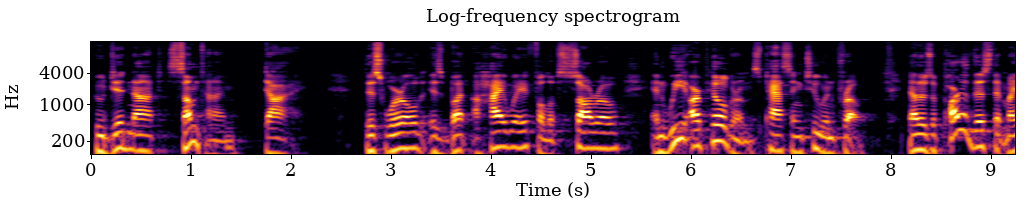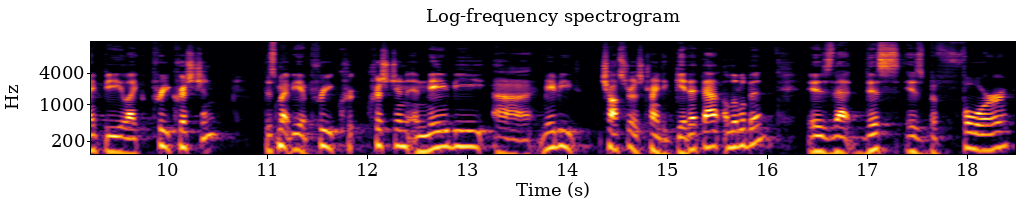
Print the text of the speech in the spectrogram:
who did not sometime die. This world is but a highway full of sorrow, and we are pilgrims passing to and fro. Now, there's a part of this that might be like pre Christian. This might be a pre Christian, and maybe, uh, maybe Chaucer is trying to get at that a little bit, is that this is before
